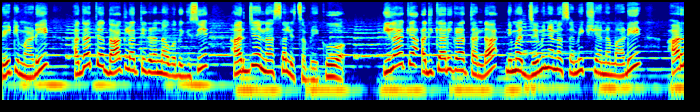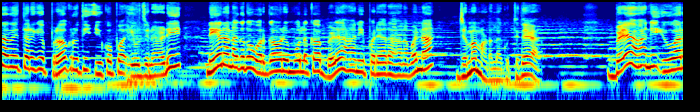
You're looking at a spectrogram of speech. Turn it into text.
ಭೇಟಿ ಮಾಡಿ ಅಗತ್ಯ ದಾಖಲಾತಿಗಳನ್ನು ಒದಗಿಸಿ ಅರ್ಜಿಯನ್ನು ಸಲ್ಲಿಸಬೇಕು. ಇಲಾಖೆ ಅಧಿಕಾರಿಗಳ ತಂಡ ನಿಮ್ಮ ಜಮೀನಿನ ಸಮೀಕ್ಷೆಯನ್ನ ಮಾಡಿ ಅರ್ಹ ರೈತರಿಗೆ ಪ್ರಕೃತಿ ವಿಕೋಪ ಯೋಜನೆ ಅಡಿ ನೇರ ನಗದು ವರ್ಗಾವಣೆ ಮೂಲಕ ಬೆಳೆ ಹಾನಿ ಪರಿಹಾರ ಹಣವನ್ನ ಜಮಾ ಮಾಡಲಾಗುತ್ತಿದೆ. ಬೆಳೆ ಹಾನಿ ವಿವರ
